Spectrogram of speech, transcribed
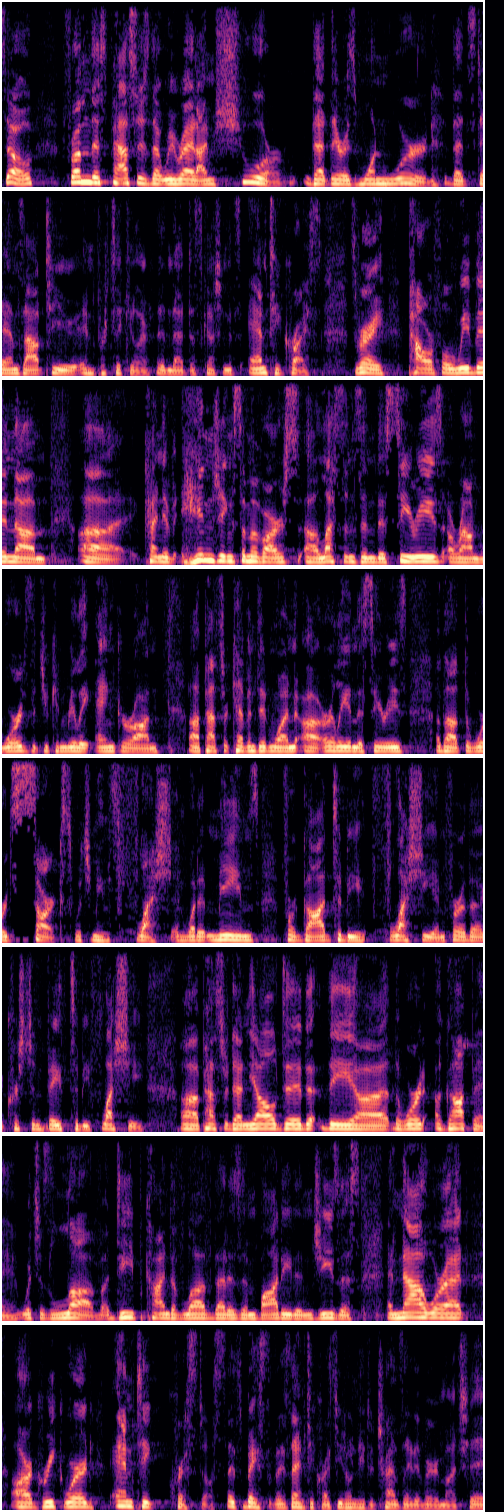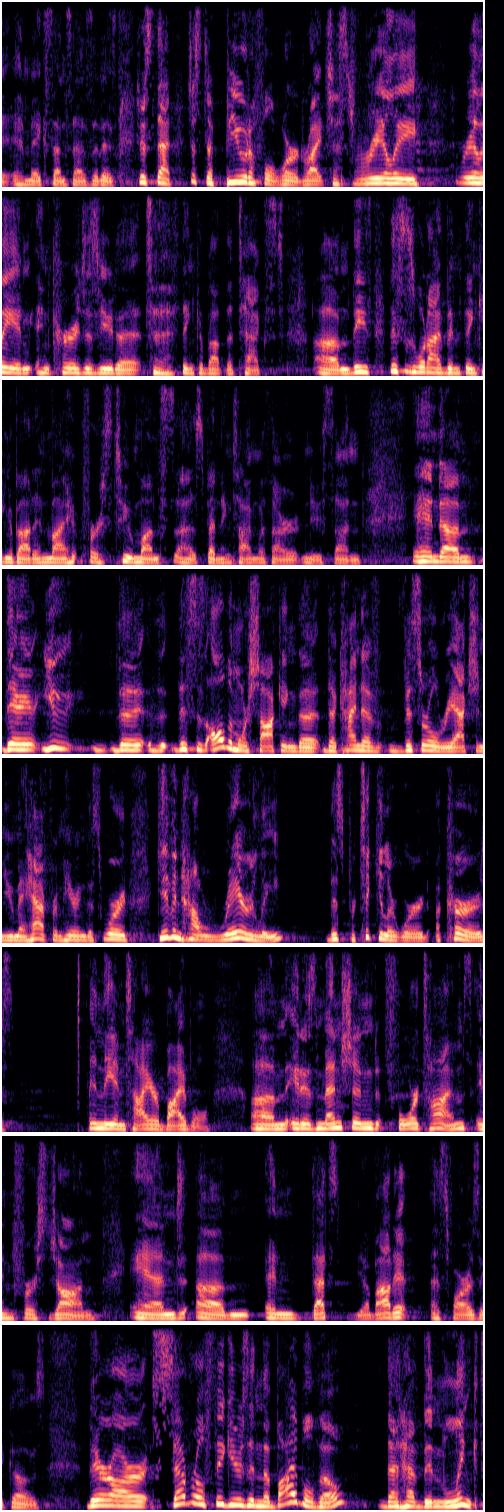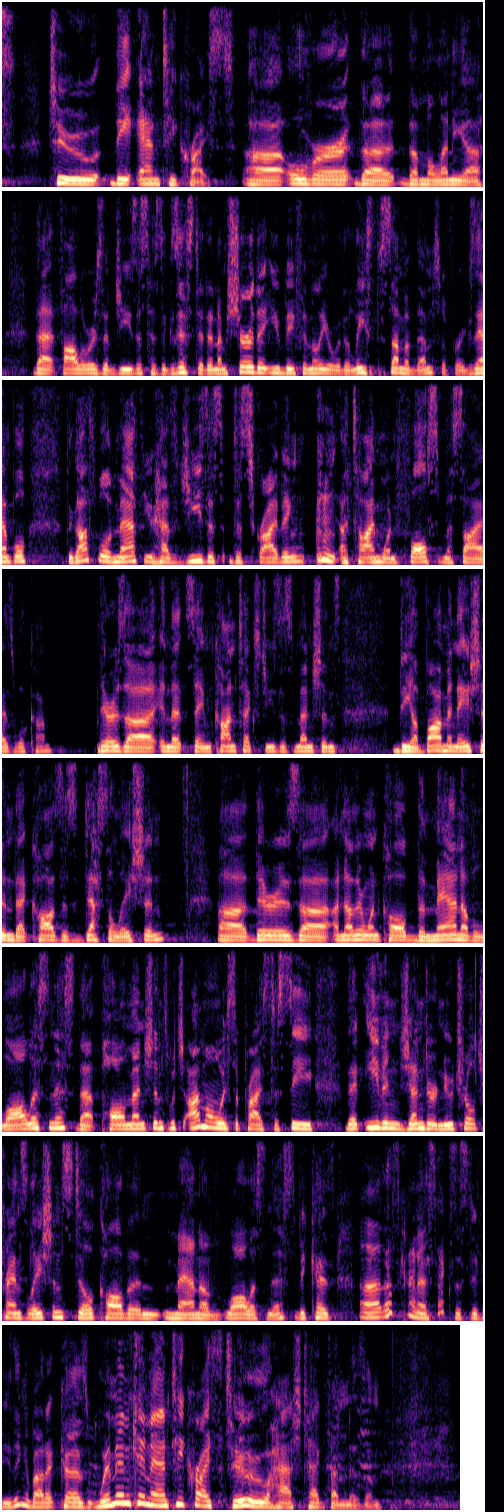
So, from this passage that we read, I'm sure that there is one word that stands out to you in particular in that discussion. It's Antichrist. It's very powerful. We've been um, uh, kind of hinging some of our uh, lessons in this series around words that you can really anchor on. Uh, Pastor Kevin did one uh, early in the series about the word sarx, which means flesh, and what it means for God to be fleshy and for the Christian faith to be fleshy. Uh, Pastor Danielle did the, uh, the word agape, which is love a deep kind of love that is embodied in Jesus. And now we're at our Greek word antichristos. It's basically it's antichrist. You don't need to translate it very much. It, it makes sense as it is. Just that, just a beautiful word, right? Just really, really in, encourages you to, to think about the text. Um, these, this is what I've been thinking about in my first two months uh, spending time with our new son. And um, there, you, the, the, this is all the more shocking, the, the kind of visceral reaction you may have from hearing this word, given how rarely this particular word occurs in the entire Bible. Um, it is mentioned four times in First John, and um, and that's about it as far as it goes. There are several figures in the Bible, though, that have been linked to the Antichrist uh, over the, the millennia that followers of Jesus has existed. And I'm sure that you'd be familiar with at least some of them. So, for example, the Gospel of Matthew has Jesus describing a time when false messiahs will come. There is a, in that same context, Jesus mentions the abomination that causes desolation. Uh, there is uh, another one called the man of lawlessness that Paul mentions, which I'm always surprised to see that even gender neutral translations still call the man of lawlessness because uh, that's kind of sexist if you think about it, because women can antichrist too, hashtag feminism.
